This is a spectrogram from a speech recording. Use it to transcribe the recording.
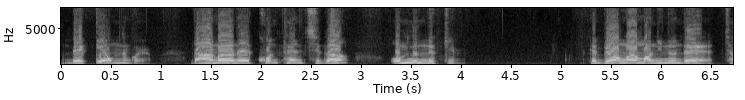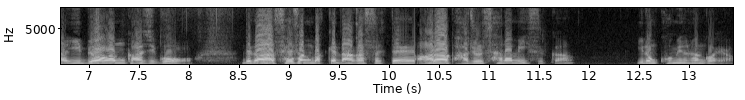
내게 없는 거예요. 나만의 콘텐츠가 없는 느낌. 그러니까 명함은 있는데 자 이 명함 가지고 내가 세상 밖에 나갔을 때 알아봐 줄 사람이 있을까? 이런 고민을 한 거예요.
